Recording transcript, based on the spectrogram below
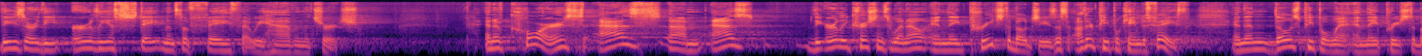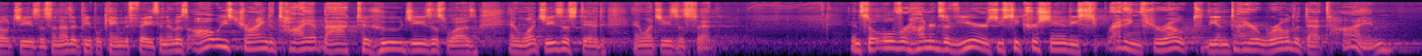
These are the earliest statements of faith that we have in the church. And of course, as, um, as the early Christians went out and they preached about Jesus, other people came to faith. And then those people went and they preached about Jesus, and other people came to faith. And it was always trying to tie it back to who Jesus was and what Jesus did and what Jesus said. And so, over hundreds of years, you see Christianity spreading throughout the entire world at that time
